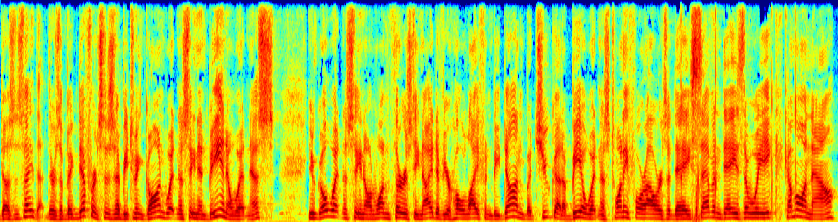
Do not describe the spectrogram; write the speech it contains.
doesn't say that. There's a big difference, isn't there, between going witnessing and being a witness. You go witnessing on one Thursday night of your whole life and be done, but you've got to be a witness 24 hours a day, seven days a week. Come on now.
